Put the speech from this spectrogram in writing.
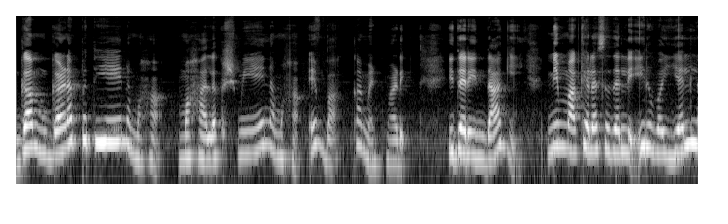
ಗಮ್ ಗಣಪತಿಯೇ ನಮಃ, ಮಹಾಲಕ್ಷ್ಮಿಯೇ ನಮಃ ಎಂಬ ಕಮೆಂಟ್ ಮಾಡಿ. ಇದರಿಂದಾಗಿ ನಿಮ್ಮ ಕೆಲಸದಲ್ಲಿ ಇರುವ ಎಲ್ಲ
